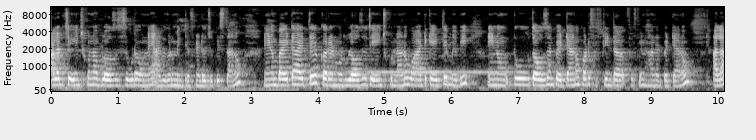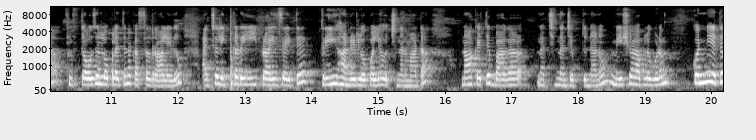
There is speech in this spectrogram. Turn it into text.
ఆల్రెడీ చేయించుకున్న బ్లౌజెస్ కూడా ఉన్నాయి అవి కూడా మీకు డెఫినెట్గా చూపిస్తాను. నేను బయట అయితే ఒక రెండు మూడు బ్లౌజులు చేయించుకున్నాను. వాటికి అయితే మేబీ నేను టూ థౌజండ్ పెట్టాను ఒకటి ఫిఫ్టీన్ ఫిఫ్టీన్ హండ్రెడ్ పెట్టాను. అలా ఫిఫ్ థౌజండ్ లోపల అయితే నాకు అస్సలు రాలేదు. యాక్చువల్ ఇక్కడ ఈ ప్రైస్ అయితే త్రీ హండ్రెడ్ లోపలే వచ్చిందనమాట. నాకైతే బాగా నచ్చిందని చెప్తున్నాను. మీషో యాప్లో కూడా కొన్ని అయితే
